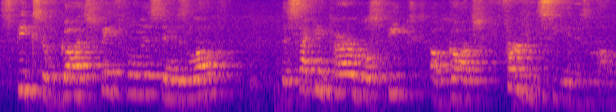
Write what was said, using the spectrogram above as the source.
speaks of God's faithfulness and His love, the second parable speaks of God's fervency in His love.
